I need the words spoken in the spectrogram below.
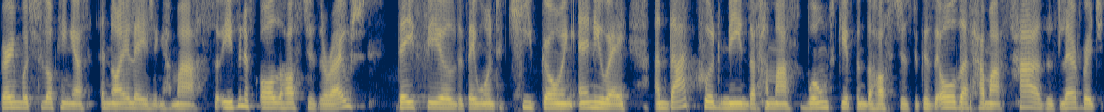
very much looking at annihilating Hamas. So even if all the hostages are out, they feel that they want to keep going anyway. And that could mean that Hamas won't give them the hostages because all that Hamas has is leverage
